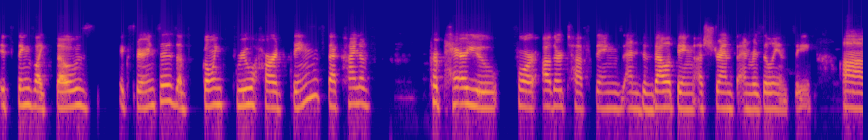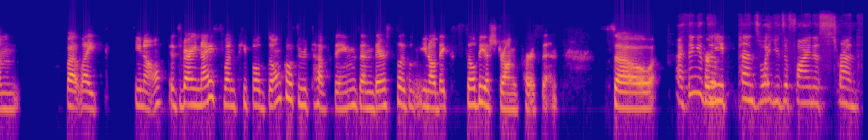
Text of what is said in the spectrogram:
it's things like those experiences of going through hard things that kind of prepare you for other tough things and developing a strength and resiliency. Um, but like, you know, it's very nice when people don't go through tough things and they're still, you know, they still be a strong person. So I think it depends me, what you define as strength.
